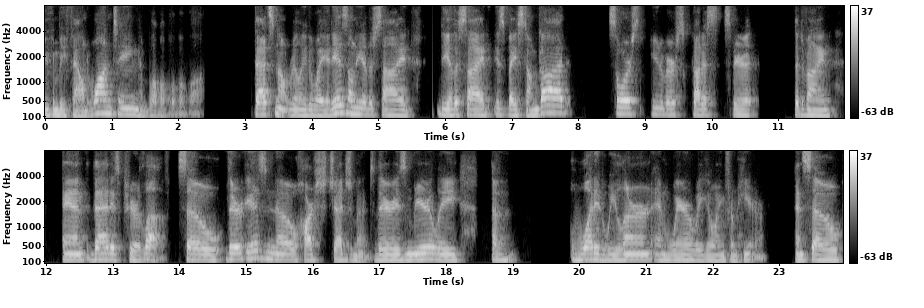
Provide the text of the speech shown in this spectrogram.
you can be found wanting and blah blah blah blah blah. That's not really the way it is on the other side. The other side is based on God, source, universe, goddess, spirit, the divine, and that is pure love. So there is no harsh judgment. There is merely a, what did we learn and where are we going from here? And so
